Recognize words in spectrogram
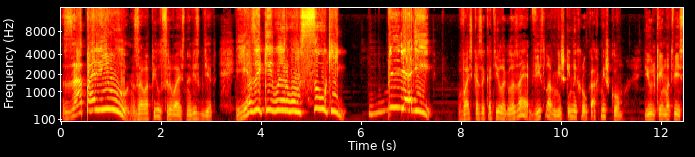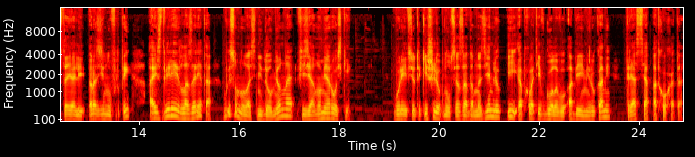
«Запалю!» — завопил, срываясь на визг дед. «Языки вырву, суки! Бляди!» Васька закатила глаза и обвисла в Мишкиных руках мешком. Юлька и Матвей стояли, разинув рты, а из дверей лазарета высунулась недоуменная физиономия Роськи. Бурей все-таки шлепнулся задом на землю и, обхватив голову обеими руками, трясся от хохота.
